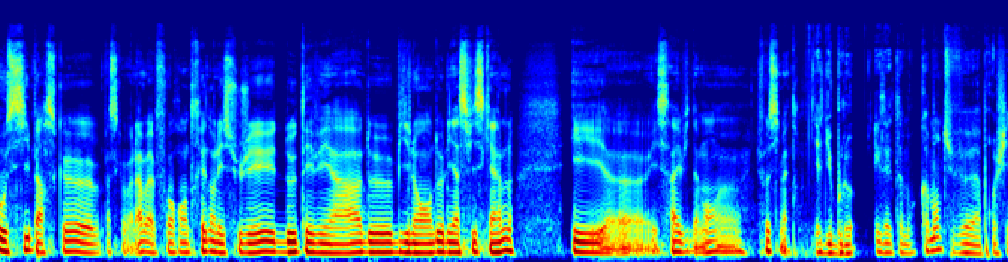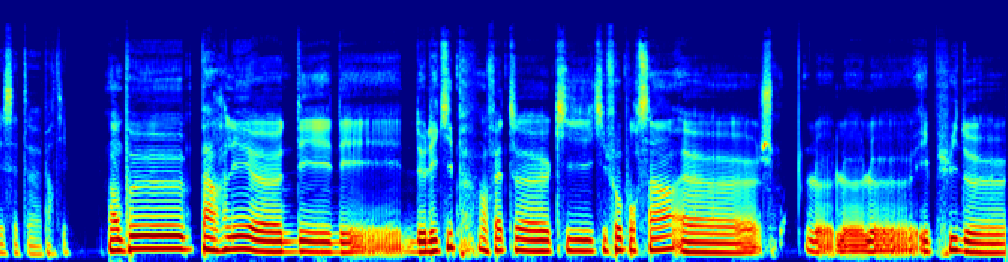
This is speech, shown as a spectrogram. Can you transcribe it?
aussi parce que parce que voilà, bah, faut rentrer dans les sujets de TVA, de bilan, de liasse fiscale. Et, euh, et ça, évidemment, euh, il faut s'y mettre. Il y a du boulot, exactement. Comment tu veux approcher cette euh, partie? On peut parler euh, des, des, de l'équipe en fait euh, qui- qu'il faut pour ça, euh, je- le, le, le- et puis de,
